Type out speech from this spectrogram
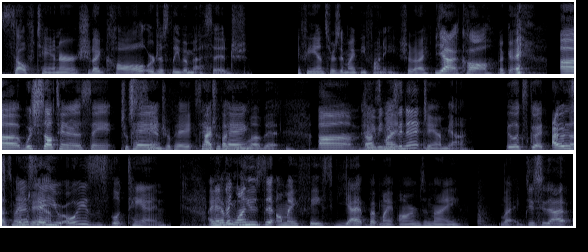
self tanner. Should I call or just leave a message? If he answers, it might be funny. Should I? Yeah, call. Okay. Uh, which self tanner is Saint Tropez? Saint Tropez. I fucking love it. Um, have That's you been my using it? Jam, yeah. It looks good. I was That's my gonna say jam. you always look tan. I And the haven't one- used it on my face yet, but my arms and my legs. Do you see that?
